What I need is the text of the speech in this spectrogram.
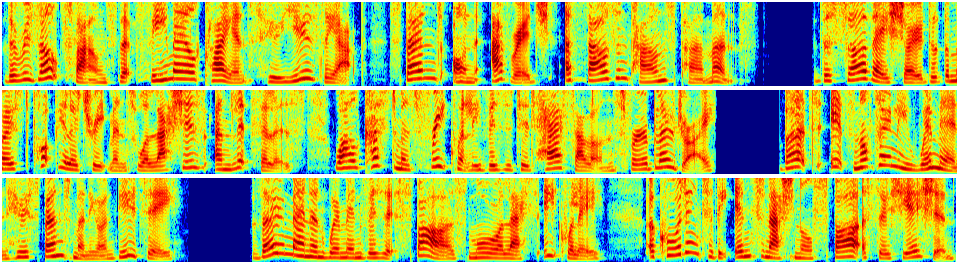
The results found that female clients who use the app spend on average £1,000 per month. The survey showed that the most popular treatments were lashes and lip fillers, while customers frequently visited hair salons for a blow dry. But it's not only women who spend money on beauty. Though men and women visit spas more or less equally, according to the International Spa Association,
